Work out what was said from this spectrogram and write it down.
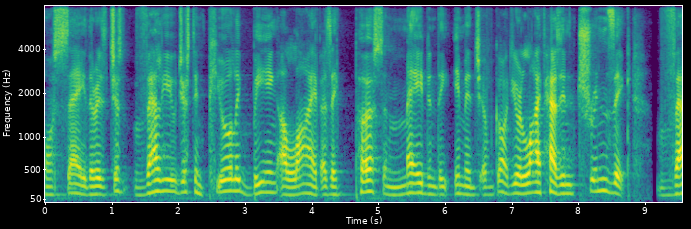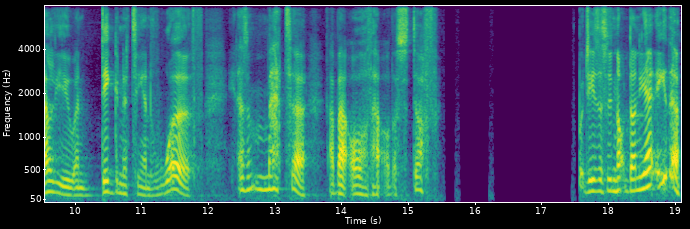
or say. There is just value just in purely being alive as a person made in the image of God. Your life has intrinsic value and dignity and worth. It doesn't matter about all that other stuff. But Jesus is not done yet either.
